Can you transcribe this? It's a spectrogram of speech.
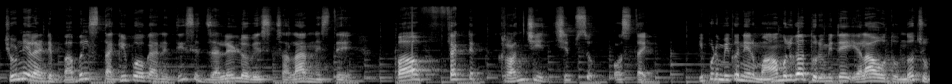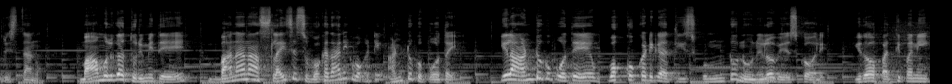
చూడండి ఇలాంటి బబుల్స్ తగ్గిపోగానే తీసి జల్లెల్లో వేసి చలారనిస్తే పర్ఫెక్ట్ క్రంచీ చిప్స్ వస్తాయి. ఇప్పుడు మీకు నేను మామూలుగా తురిమితే ఎలా అవుతుందో చూపిస్తాను. మామూలుగా తురిమితే బనానా స్లైసెస్ ఒకదానికి ఒకటి అంటుకుపోతాయి. ఇలా అంటుకుపోతే ఒక్కొక్కటిగా తీసుకుంటూ నూనెలో వేసుకోవాలి. ఇదో పత్తి పని.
